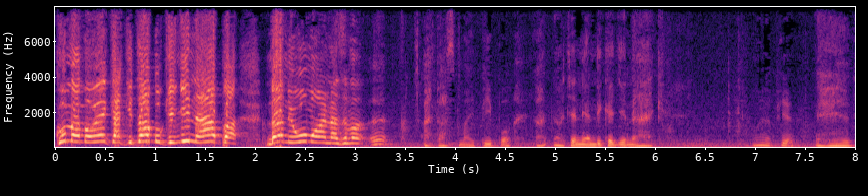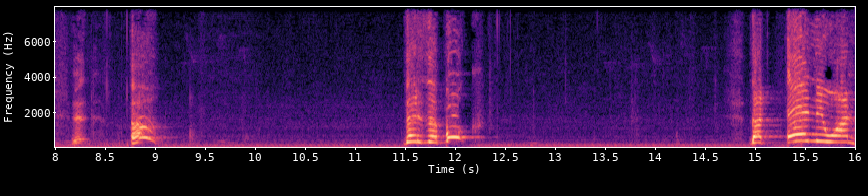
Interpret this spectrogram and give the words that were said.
Kumbe ameweka kitabu kingine hapa ndani humo anasema eh, ah, that's my people. acha Wacha niandike jina yake. Pia. Eh, ah, there is a book that anyone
